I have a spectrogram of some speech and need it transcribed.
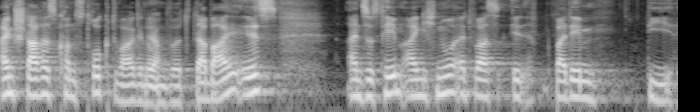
ein starres Konstrukt wahrgenommen Ja. wird. Dabei ist ein System eigentlich nur etwas, äh, bei dem die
